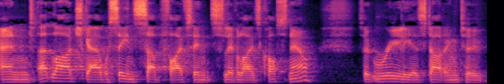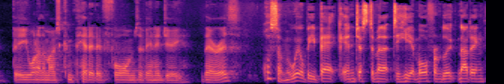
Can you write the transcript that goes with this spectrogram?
And at large scale, we're seeing sub five cents levelized costs now. So it really is starting to be one of the most competitive forms of energy there is. Awesome. We'll be back in just a minute to hear more from Luke Nutting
